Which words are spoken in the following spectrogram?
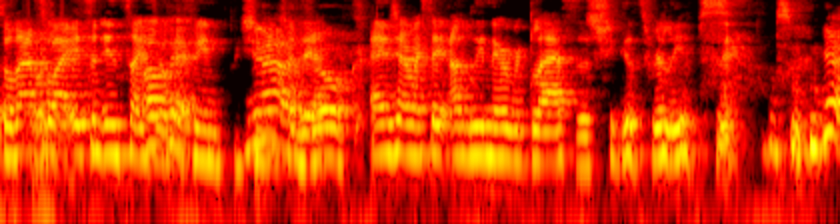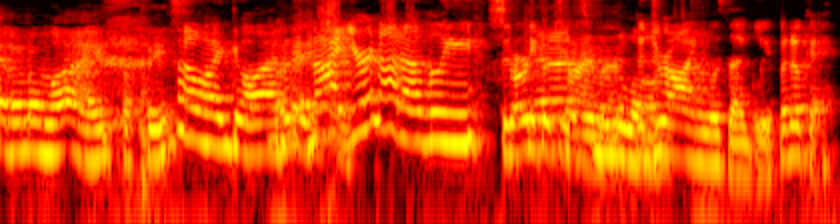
So that's why it's an inside joke Okay. between between Yeah, each other. joke. Anytime I say ugly nerd with glasses, she gets really upset. Yeah, I don't know why. Fuckface. oh my god! Okay. Not you're not ugly. Start the the, timer. the drawing was ugly, but okay.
